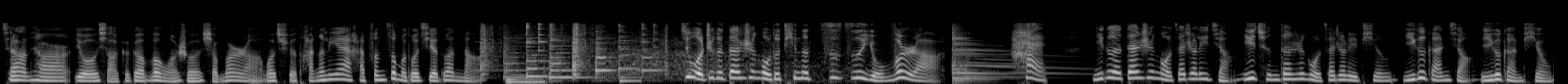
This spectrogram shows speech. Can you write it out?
前两天有小哥哥问我说：“小妹儿啊，我去谈个恋爱还分这么多阶段呢？”就我这个单身狗都听得滋滋有味儿啊！嗨。一个单身狗在这里讲，一群单身狗在这里听，一个敢讲，一个敢听。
